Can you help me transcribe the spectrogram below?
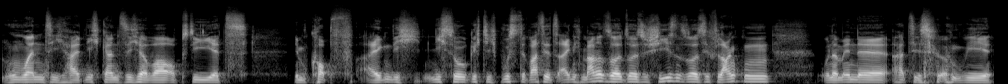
wo man sich halt nicht ganz sicher war, ob sie jetzt im Kopf eigentlich nicht so richtig wusste, was sie jetzt eigentlich machen soll. Soll sie schießen, soll sie flanken? Und am Ende hat sie es irgendwie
